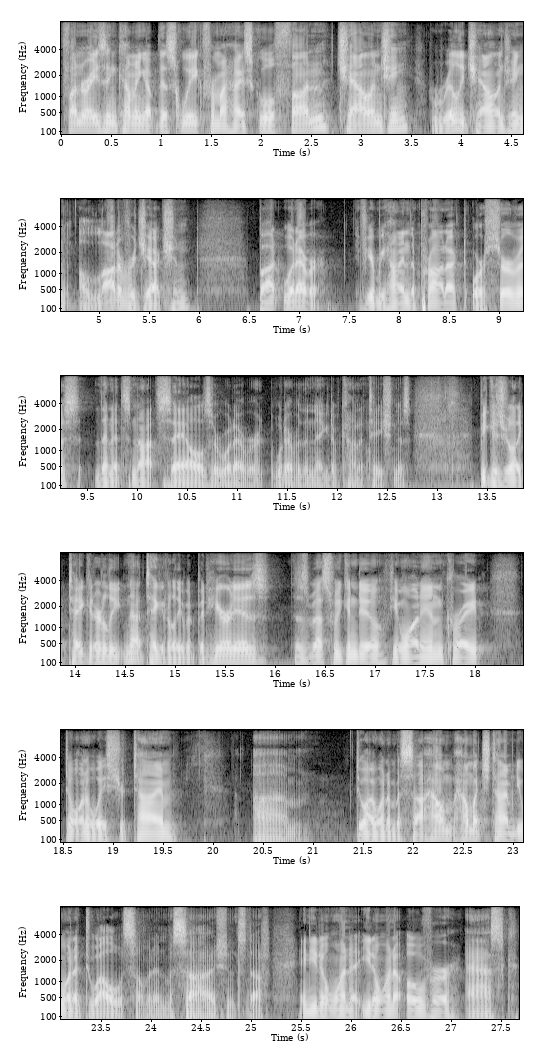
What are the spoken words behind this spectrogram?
fundraising coming up this week for my high school. Fun, challenging, really challenging, a lot of rejection, but whatever. If you're behind the product or service, then it's not sales or whatever, whatever the negative connotation is. Because you're like, take it or leave, not take it or leave it, but here it is this is the best we can do. If you want in, great. Don't want to waste your time. Um, do I want to massage? How how much time do you want to dwell with someone and massage and stuff? And you don't want to you don't want to over ask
